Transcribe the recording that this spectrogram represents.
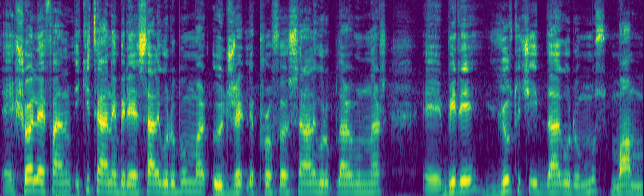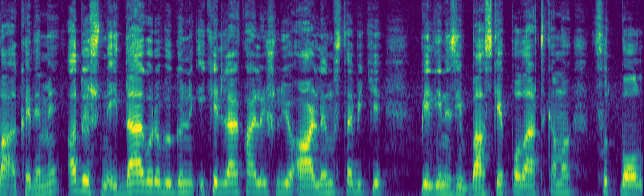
e, şöyle efendim iki tane bireysel grubum var. Ücretli profesyonel gruplar bunlar. E, biri yurt içi iddia grubumuz Mamba Akademi. Adı üstünde iddia grubu günlük ikililer paylaşılıyor. Ağırlığımız tabii ki bildiğiniz gibi basketbol artık ama futbol,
